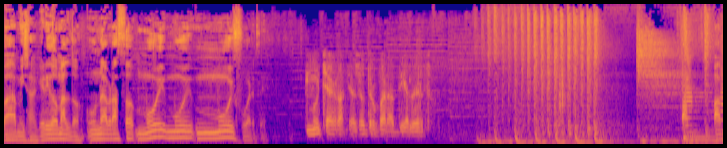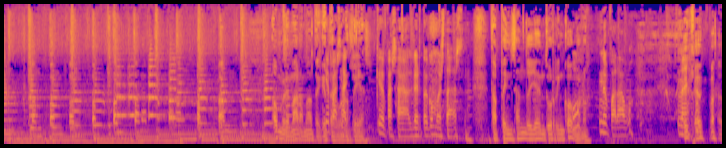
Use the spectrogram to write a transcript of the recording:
va a misa. Querido Maldo, un abrazo muy, muy, muy fuerte. Muchas gracias. Otro para ti, Alberto. Hombre, Mara Mate, ¿qué, ¿Qué tal? pasa Buenos aquí? días. ¿Qué pasa, Alberto? ¿Cómo estás? ¿Estás pensando ya en tu rincón o no? No paramos. Una,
